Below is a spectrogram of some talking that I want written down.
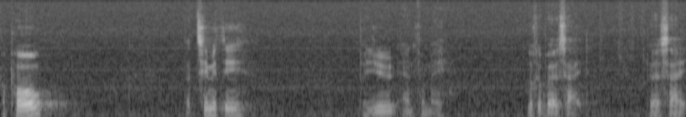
For Paul, for Timothy, for you and for me. Look at verse 8. Verse 8.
